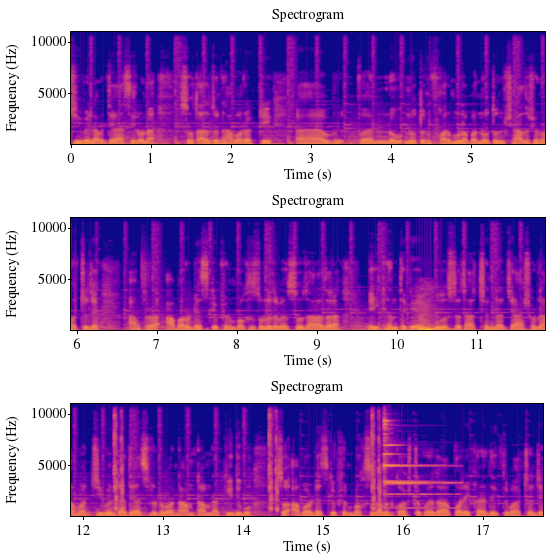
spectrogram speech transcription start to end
জিমেল আমার দেওয়া ছিল না। সো তার জন্য আবারও একটি নতুন ফর্মুলা বা নতুন সাজেশন হচ্ছে যে, আপনারা আবারও ডেসক্রিপশন বক্সে চলে যাবেন। সো যারা যারা এইখান থেকে বুঝতে চাচ্ছেন না যে আসলে আমার জিমেলটা দেওয়া ছিল না বা নামটা আমরা কী দেবো। সো আবার ডিসক্রিপশন বক্সে যাবেন, কষ্ট করে। দেওয়ার পর এখানে দেখতে পাচ্ছেন যে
